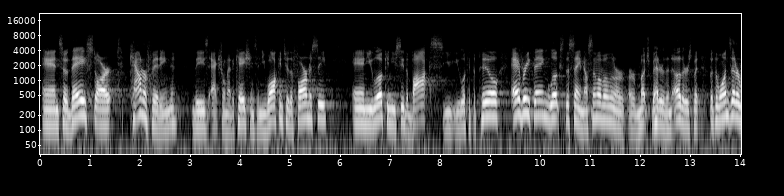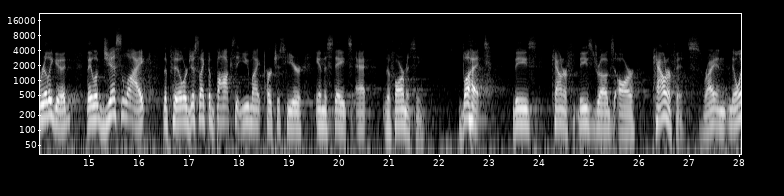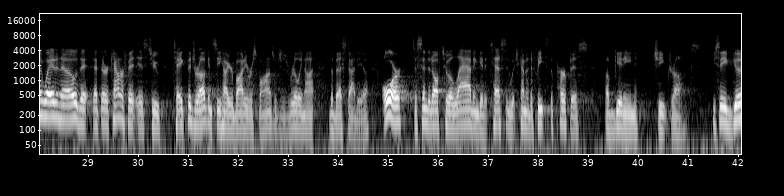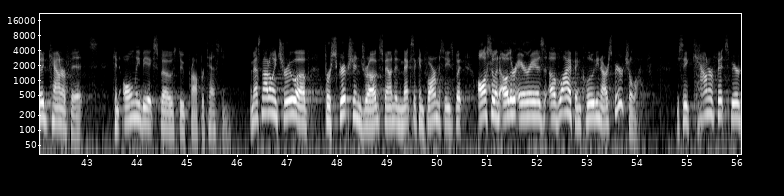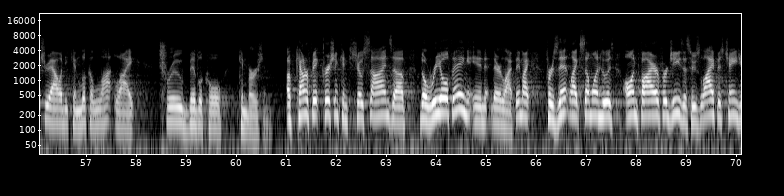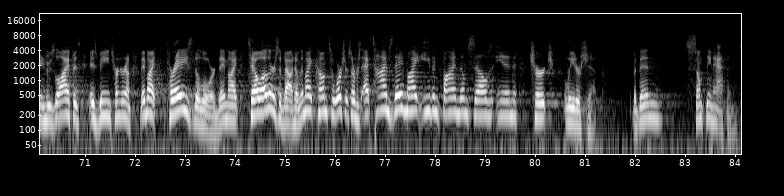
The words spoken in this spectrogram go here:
And so they start counterfeiting these actual medications. And you walk into the pharmacy and you look and you see the box, you, you look at the pill, everything looks the same. Now, some of them are, are much better than others, but, but the ones that are really good, they look just like the pill or just like the box that you might purchase here in the States at the pharmacy. But these, counter, these drugs are counterfeits, right? And the only way to know that, that they're counterfeit is to take the drug and see how your body responds, which is really not the best idea, or to send it off to a lab and get it tested, which kind of defeats the purpose of getting cheap drugs. You see, good counterfeits can only be exposed through proper testing. And that's not only true of prescription drugs found in Mexican pharmacies, but also in other areas of life, including our spiritual life. You see, counterfeit spirituality can look a lot like true biblical conversion. A counterfeit Christian can show signs of the real thing in their life. They might present like someone who is on fire for Jesus, whose life is changing, whose life is, is being turned around. They might praise the Lord. They might tell others about Him. They might come to worship service. At times, they might even find themselves in church leadership. But then something happens.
